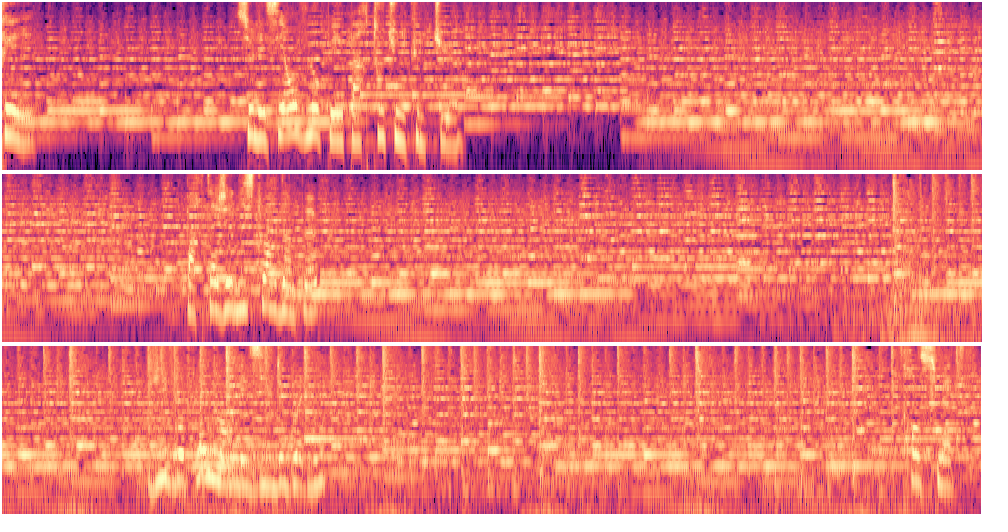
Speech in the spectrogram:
Se laisser envelopper par toute une culture. Partager l'histoire d'un peuple. Vivre pleinement les îles de Guadeloupe. Transmettre.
